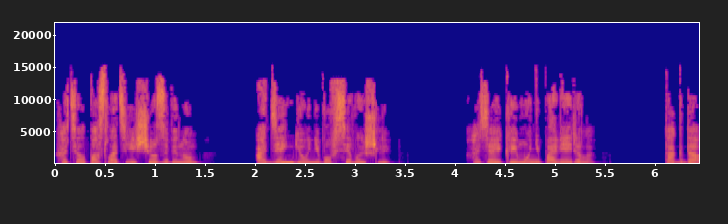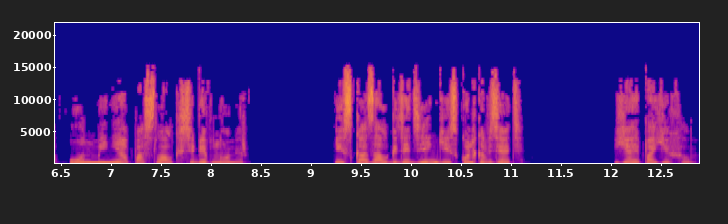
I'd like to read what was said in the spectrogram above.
хотел послать еще за вином, а деньги у него все вышли. Хозяйка ему не поверила. Тогда он меня послал к себе в номер и сказал, где деньги и сколько взять. Я и поехала.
